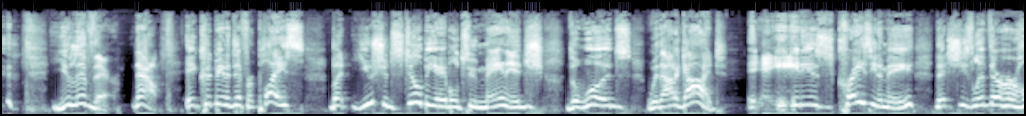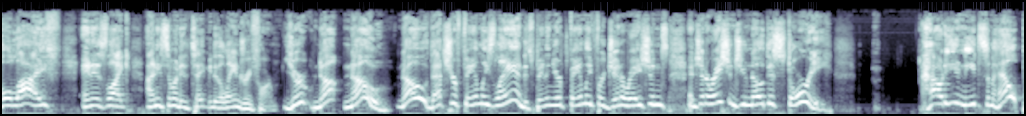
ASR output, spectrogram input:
you live there. Now, it could be in a different place, but you should still be able to manage the woods without a guide. It, it- is crazy to me that she's lived there her whole life and is like, I need somebody to take me to the Landry farm. You're no, no, no, that's your family's land. It's been in your family for generations and generations. You know this story how do you need some help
